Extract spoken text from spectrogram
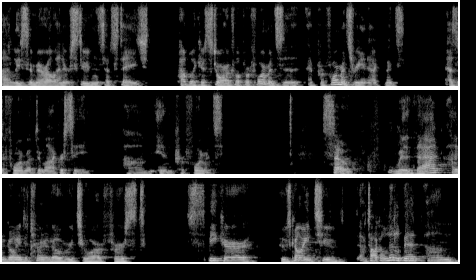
uh, Lisa Merrill and her students have staged public historical performances and performance reenactments as a form of democracy um, in performance. So with that, I'm going to turn it over to our first speaker who's going to talk a little bit um,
